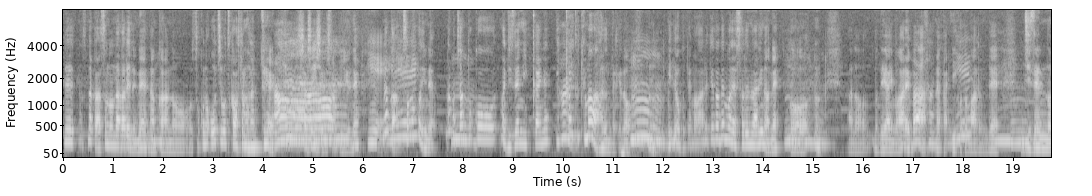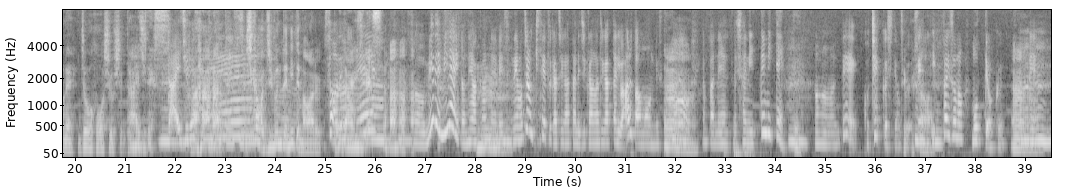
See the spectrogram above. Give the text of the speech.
でなんかその流れでねなんかあの、そこのお家も使わせてもらって写真集にしたっていうね。なんかその子にねなんかちゃんとこう、まあ、事前に一回ね一回行く手間はあるんだけど、ん。うん。見ておく手間はあるけどでもねそれなりのねこう、うんあのまあ出会いもあれば、ね。なんかいいこともあるんで、ん。事前のね情報収集大事です。大事ですね。しかも自分で見て回る、そうですね。これ大事です。そう目で見ないとねわかんないですね。もちろん季節が違ったり時間が違ったりはあるとは思うんですけど、うん。やっぱね実際に行ってみて、うん。うん、でこうチェックしておく。でいっぱいその持っておく、うん。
